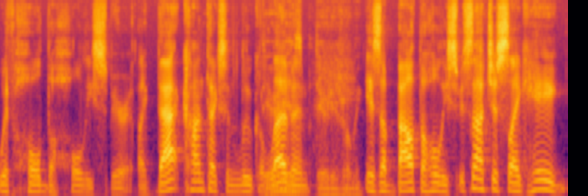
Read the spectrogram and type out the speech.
withhold the Holy Spirit?" Like that context in Luke. 11 There it is, Roby. is about the Holy Spirit. It's not just like, "Hey,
